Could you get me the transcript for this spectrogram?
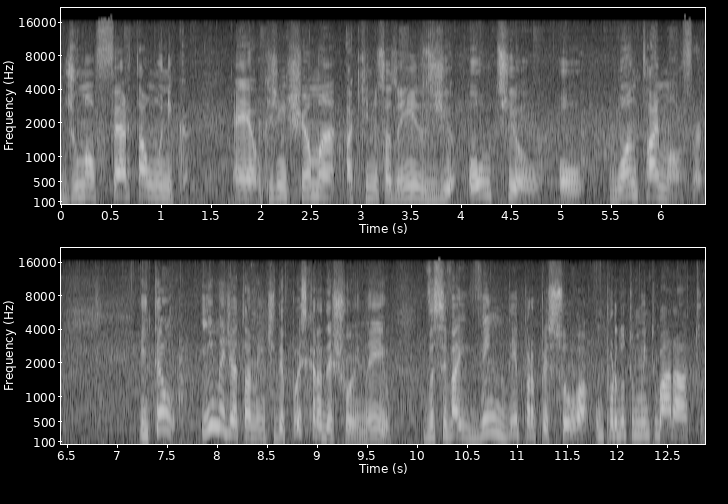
de uma oferta única é o que a gente chama aqui nos Estados Unidos de OTO, ou One Time Offer. Então, imediatamente depois que ela deixou o e-mail, você vai vender para a pessoa um produto muito barato.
